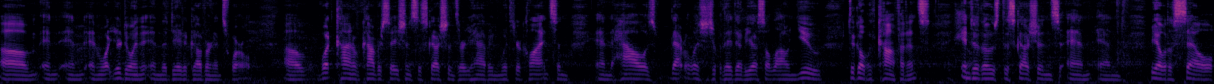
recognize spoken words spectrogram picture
um, and, and, and what you're doing in the data governance world, uh, what kind of conversations, discussions are you having with your clients and, and how is that relationship with AWS allowing you to go with confidence into those discussions and, and be able to sell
